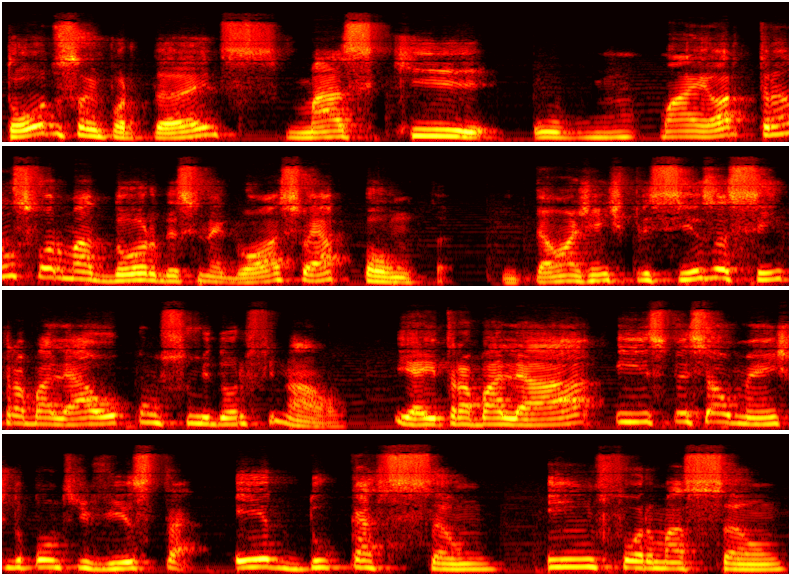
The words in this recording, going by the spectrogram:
todos são importantes, mas que o maior transformador desse negócio é a ponta. Então a gente precisa sim trabalhar o consumidor final. E aí trabalhar, e especialmente do ponto de vista educação, informação.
